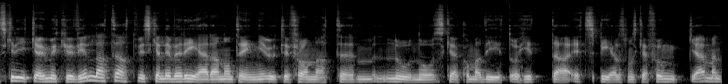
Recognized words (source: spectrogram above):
skrika hur mycket vi vill att, att vi ska leverera någonting utifrån att eh, Nuno ska komma dit och hitta ett spel som ska funka. Men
